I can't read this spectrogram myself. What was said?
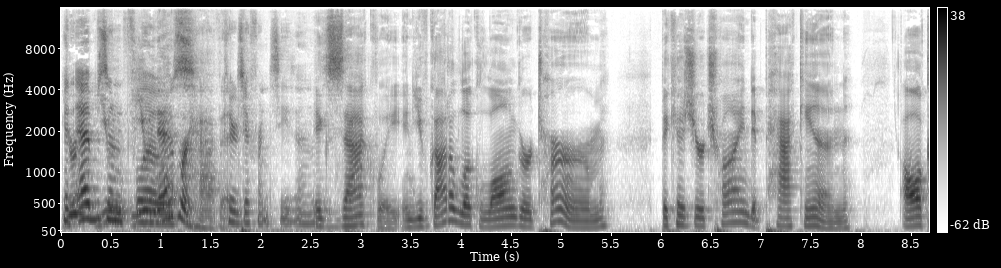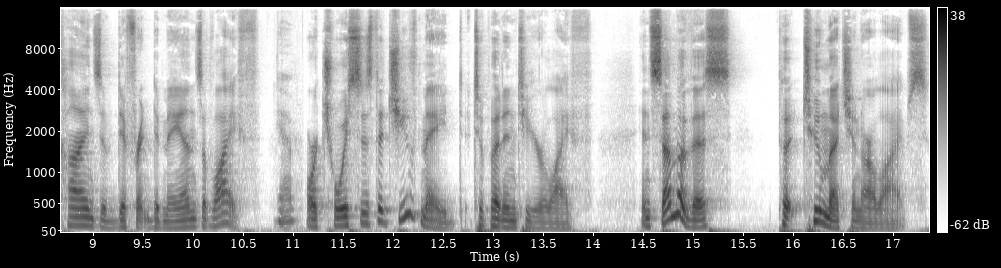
It You're- ebbs you- and you flows never have it. through different seasons. Exactly. And you've got to look longer term because you're trying to pack in all kinds of different demands of life yeah. or choices that you've made to put into your life. And some of us put too much in our lives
